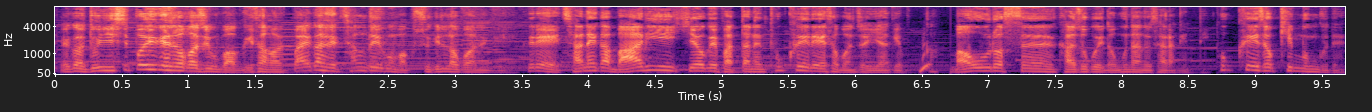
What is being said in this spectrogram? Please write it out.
그러니까 눈이 시뻘개져가지고 막 이상한 빨간색 창 들고 막 죽이려고 하는 게. 그래 자네가 마리의 기억을 봤다는 토크에 대해서 먼저 이야기해볼까? 마우러스는 가족을 너무나도 사랑했대. 토크에 적힌 문구는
